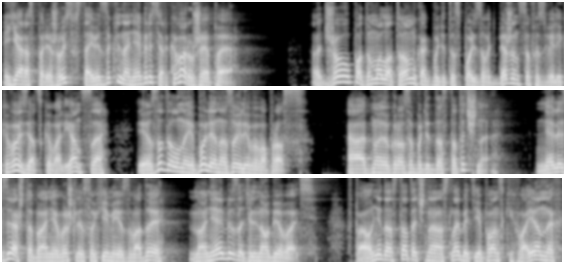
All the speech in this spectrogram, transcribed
Я распоряжусь вставить заклинание Берсерка в оружие П. Джоу подумал о том, как будет использовать беженцев из Великого Азиатского Альянса, и задал наиболее назойливый вопрос. А одной угрозы будет достаточно? Нельзя, чтобы они вышли сухими из воды, но не обязательно убивать. Вполне достаточно ослабить японских военных,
